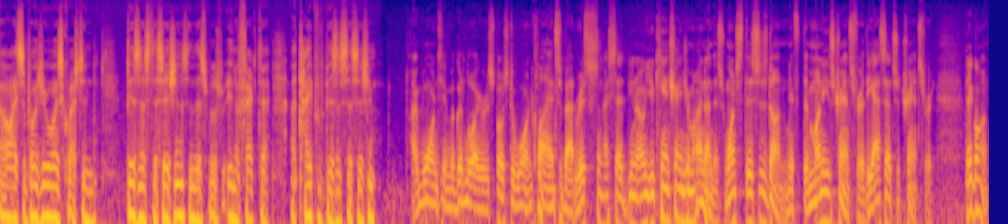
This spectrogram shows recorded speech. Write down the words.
Oh, I suppose you always question business decisions, and this was, in effect, a, a type of business decision. I warned him, a good lawyer is supposed to warn clients about risks, and I said, you know, you can't change your mind on this. Once this is done, if the money is transferred, the assets are transferred, they're gone.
